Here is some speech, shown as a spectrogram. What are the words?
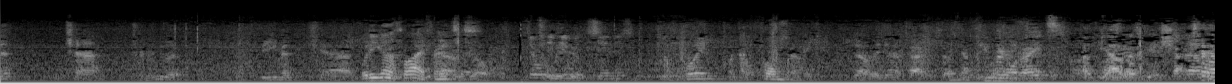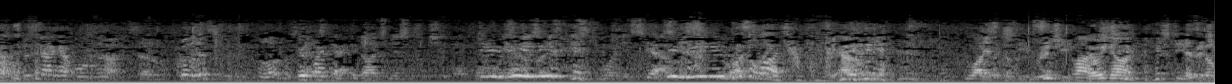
it, chat, it, beam it, chat. What are you going to fly, Francis? I'm going a foam ride. No, they didn't have packets. So now, human rights Yeah, let's get shut. This guy got pulled out, so. Well, this Here's my package. Dodge missiles and shit back there. Yeah, a lot of trouble. You watch Steve Ritchie. Where are we going? Steve Ritchie.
